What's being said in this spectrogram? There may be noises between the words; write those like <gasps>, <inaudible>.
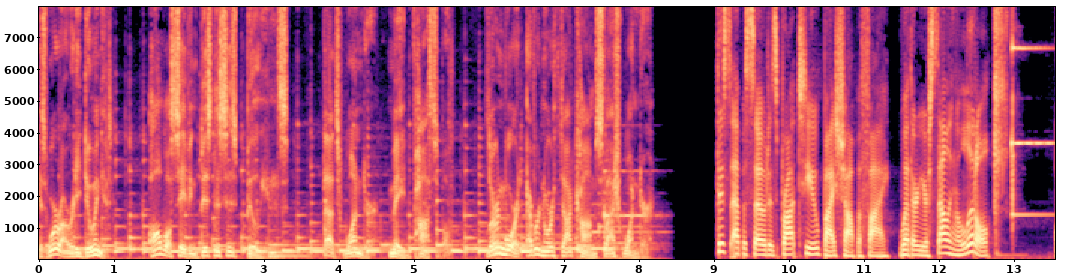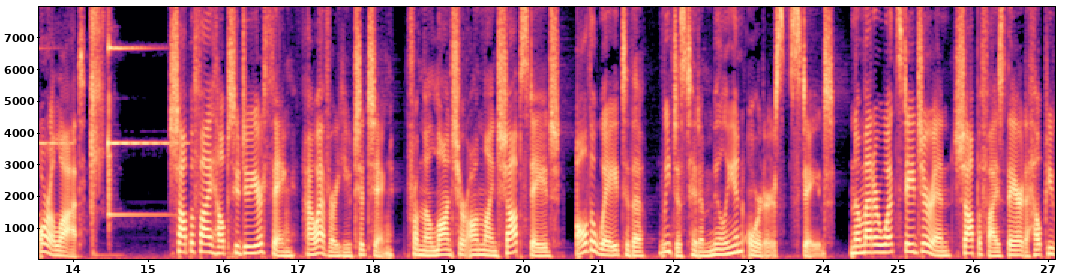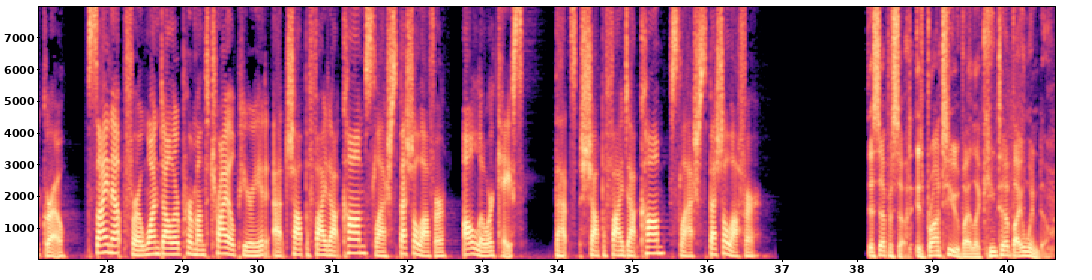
Because we're already doing it. All while saving businesses billions. That's Wonder made possible. Learn more at evernorth.com/wonder. This episode is brought to you by Shopify. Whether you're selling a little or a lot, Shopify helps you do your thing, however you cha-ching. From the launch your online shop stage, all the way to the we just hit a million orders stage. No matter what stage you're in, Shopify's there to help you grow. Sign up for a $1 per month trial period at shopify.com slash special offer, all lowercase. That's shopify.com slash special offer. This episode is brought to you by La Quinta by Wyndham.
